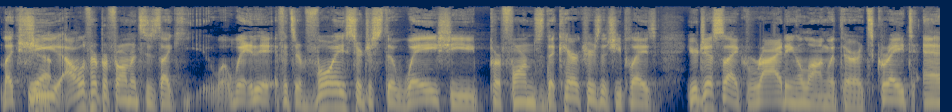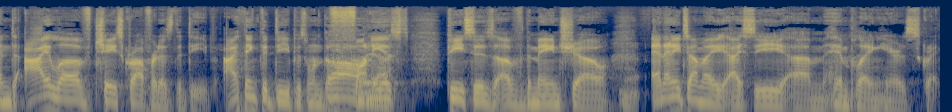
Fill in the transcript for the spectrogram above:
Like she, all of her performances, like if it's her voice or just the way she performs the characters that she plays, you're just like riding along with her. It's great, and I love Chace Crawford as the Deep. I think the Deep is one of the funniest pieces of the main show, and anytime I, I see um, him playing here, it's great.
